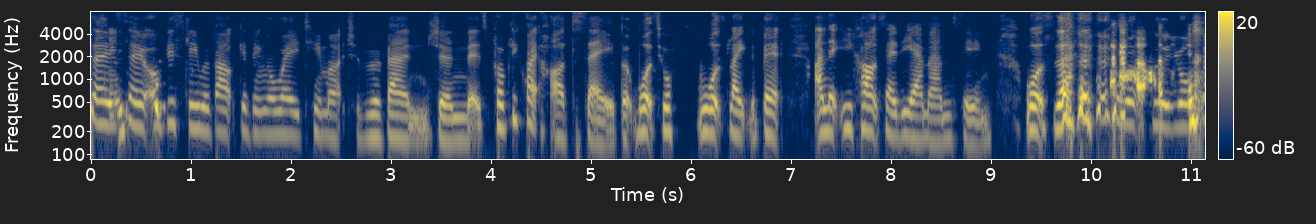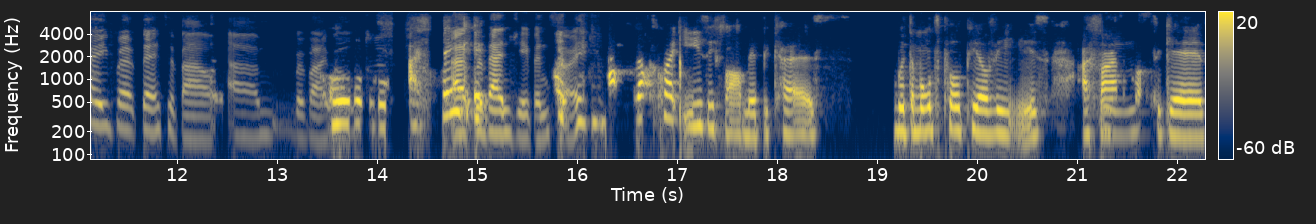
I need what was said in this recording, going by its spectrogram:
so so obviously without giving away too much of revenge, and it's probably quite hard to say. But what's your what's like the bit, and you can't say the MM scene. What's the what's the, your favorite bit about um revival? Oh, I think uh, revenge, even sorry. That's quite easy for me because with the multiple POVs, I find mm. to give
